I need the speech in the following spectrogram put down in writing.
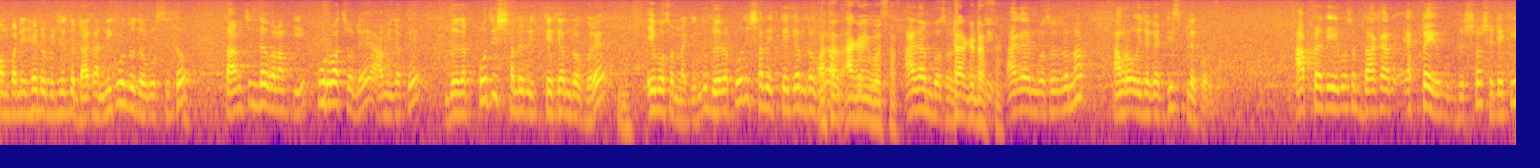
কোম্পানির হেড অফিস যেহেতু ঢাকা নিকুঞ্জতে অবস্থিত তা আমি চিন্তা করলাম কি পূর্বাচলে আমি যাতে দু হাজার পঁচিশ সালের ঈদকে কেন্দ্র করে এই বছর না কিন্তু দু হাজার পঁচিশ সালের ঈদকে কেন্দ্র করে আগামী বছর। আগামী বছর। আগামী বছরের জন্য আমরা ওই জায়গায় ডিসপ্লে করব। আপনাকে এই বছর ডাকার একটাই উদ্দেশ্য সেটা কি?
